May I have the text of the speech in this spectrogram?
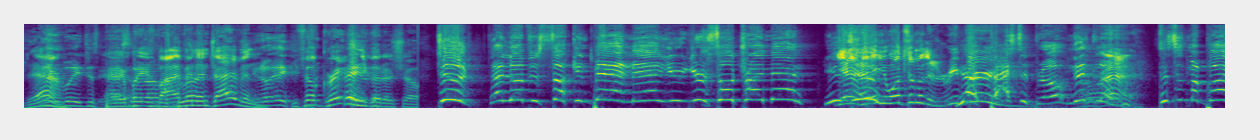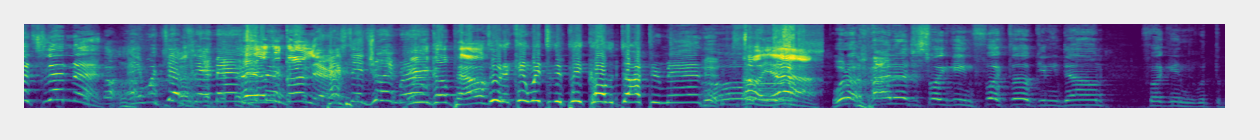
Yeah. Everybody just passing Everybody's around vibing blunt. and jiving. You know, hey- you feel great hey, when you go to a show. Dude, I love this fucking band, man. You're you're a Sol Tribe man. You Yeah, too? hey, you want some of this reverb? Yeah, pass it, bro. Nicola, Alright. this is my bud, Sledman. Hey, what's up, Sled man? Hey, how's it going there? Pass that joint, bro. Here you go, pal. Dude, I can't wait till they play Call the Doctor, man. Oh, yeah. What up, partner? Just fucking getting fucked up, getting down, fucking with the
